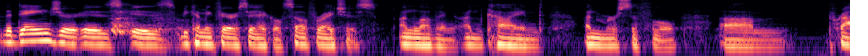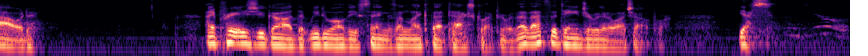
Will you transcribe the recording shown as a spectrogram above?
the danger is, is becoming Pharisaical, self righteous unloving, unkind, unmerciful, um, proud. I praise you, God, that we do all these things, unlike that tax collector. That, that's the danger we're going to watch out for. Yes? Until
